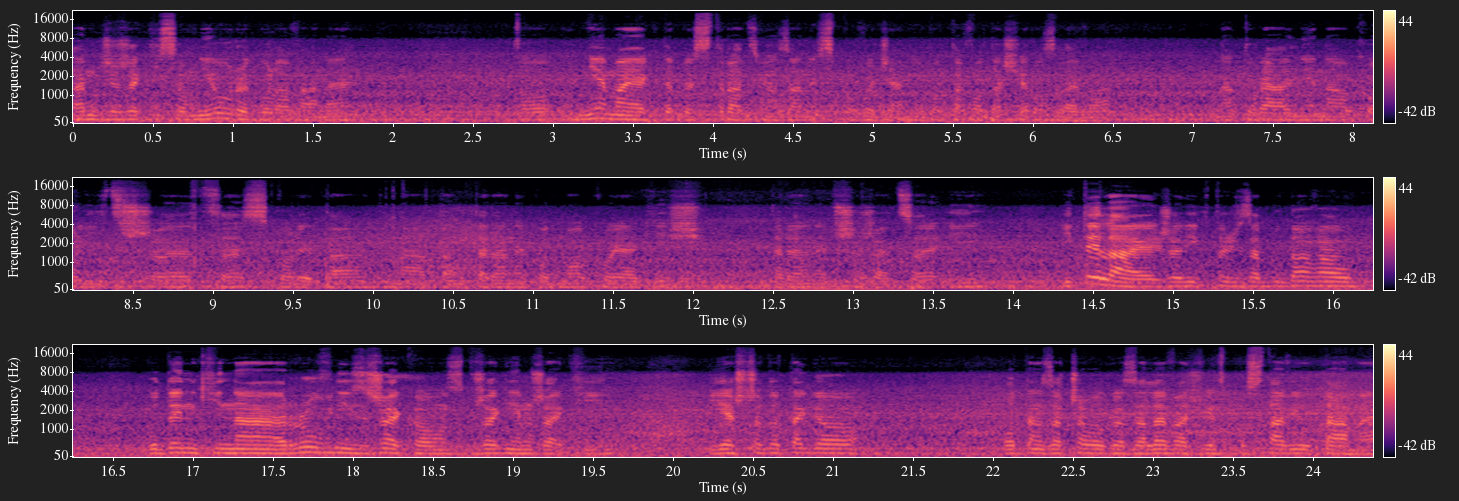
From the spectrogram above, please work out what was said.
tam gdzie rzeki są nieuregulowane, to nie ma jak gdyby strat związanych z powodziami, bo ta woda się rozlewa naturalnie na okolice z koryta, na tam tereny podmokłe, jakieś tereny przy rzece i, i tyle. Jeżeli ktoś zabudował budynki na równi z rzeką, z brzegiem rzeki i jeszcze do tego potem zaczęło go zalewać, więc postawił tamę,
